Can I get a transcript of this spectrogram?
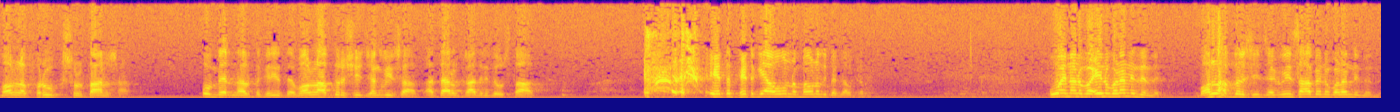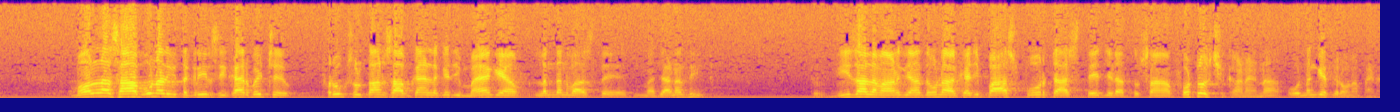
مولانا فروخ سلطان صاحب وہ میرے نال تقریر تے، مولانا عبد الرشید جنگوی صاحب، اتار قادری دے استاد۔ یہ تو فٹ گیا میں انہوں کی گل کر وہ یہ بڑھن نہیں دیں مولانا عبد الرشید جگوی صاحب یہ بڑھن نہیں دیں مولانا صاحب انہوں کی بھی تقریر سی۔ خیر بیٹھے فروخ سلطان صاحب کہنے لگے جی میں گیا لندن واسطے، میں جانا سی۔ ویزا لوا گیا تو انہیں آخیا جی پاسپورٹ واسطے جہاں تسا فوٹو چھکا ہے نا، وہ ننگے پھر آنا پینا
